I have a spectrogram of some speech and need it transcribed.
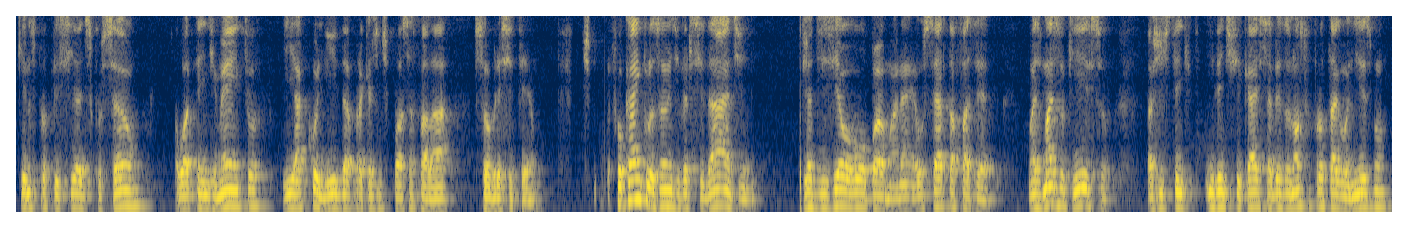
que nos propicia a discussão, o atendimento e a acolhida para que a gente possa falar sobre esse tema. Focar em inclusão e diversidade, já dizia o Obama, né, é o certo a fazer. Mas mais do que isso, a gente tem que identificar e saber do nosso protagonismo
